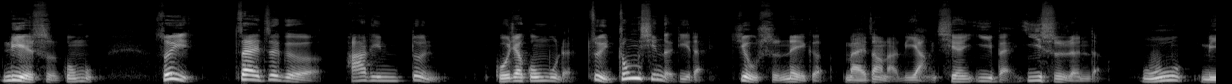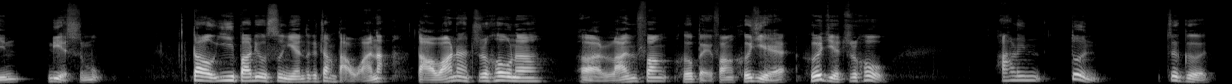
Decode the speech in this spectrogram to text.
烈士公墓。所以，在这个阿灵顿国家公墓的最中心的地带，就是那个埋葬了两千一百一十人的无名烈士墓。到一八六四年，这个仗打完了，打完了之后呢，啊，南方和北方和解，和解之后，阿灵顿这个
